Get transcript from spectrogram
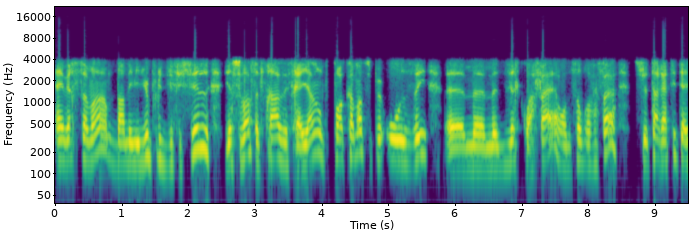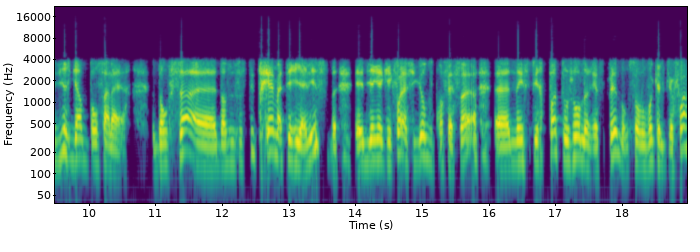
Inversement, dans des milieux plus difficiles, il y a souvent cette phrase effrayante, pas comment tu peux oser euh, me, me, dire quoi faire, on dit ça au professeur, tu as raté ta vie, regarde ton salaire. Donc ça, euh, dans une société très matérialiste, eh bien, quelquefois, la figure du professeur euh, n'inspire pas toujours le respect. Donc ça, on le voit quelquefois.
